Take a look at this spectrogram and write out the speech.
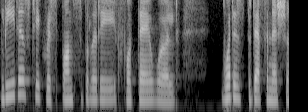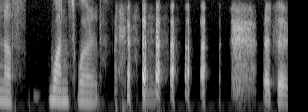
leaders take responsibility for their world? What is the definition of one's world? Mm. That's a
